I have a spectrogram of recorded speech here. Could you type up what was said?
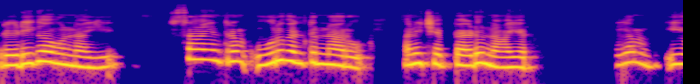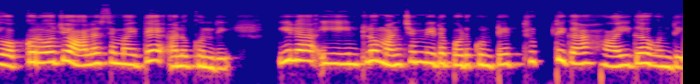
రెడీగా ఉన్నాయి. సాయంత్రం ఊరు వెళ్తున్నారు అని చెప్పాడు నాయర్. భయం ఈ ఒక్కరోజు ఆలస్యమైతే అనుకుంది. ఇలా ఈ ఇంట్లో మంచం మీద పడుకుంటే తృప్తిగా హాయిగా ఉంది.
